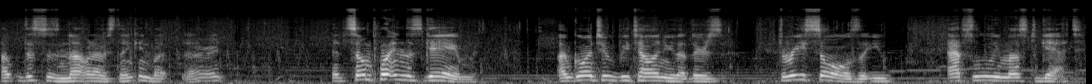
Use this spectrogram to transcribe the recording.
Oh, this is not what I was thinking, but alright. At some point in this game, I'm going to be telling you that there's three souls that you absolutely must get.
